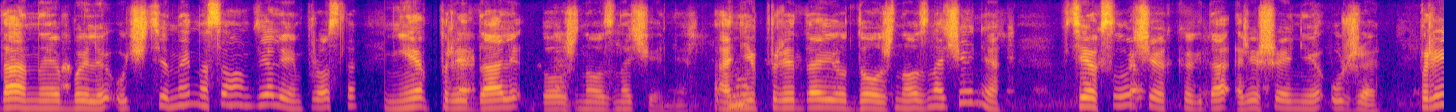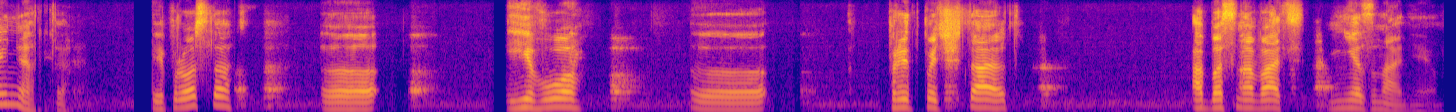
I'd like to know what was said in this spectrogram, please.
данные были учтены, на самом деле им просто не придали должного значения. Они придают должного значения в тех случаях, когда решение уже принято, и просто э, его э, предпочитают обосновать незнанием.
